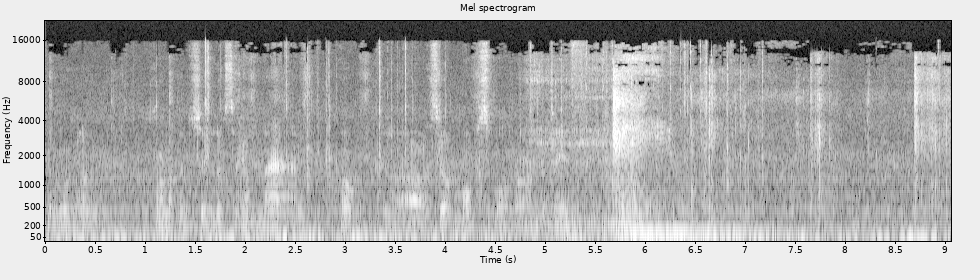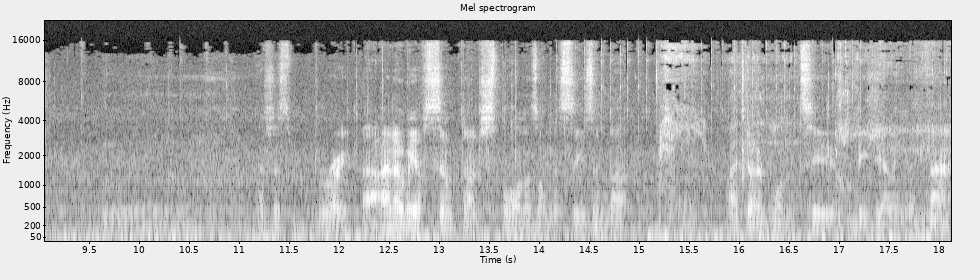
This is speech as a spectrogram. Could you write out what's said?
But we're gonna run up and see. It looks like a man. Oh, oh it's got mob spawner underneath. Let's just break that. I know we have Silk Touch spawners on this season, but I don't want to be dealing with that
